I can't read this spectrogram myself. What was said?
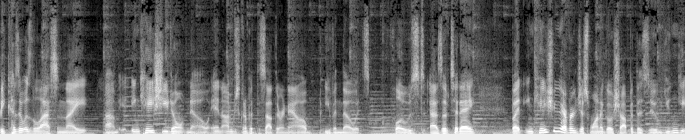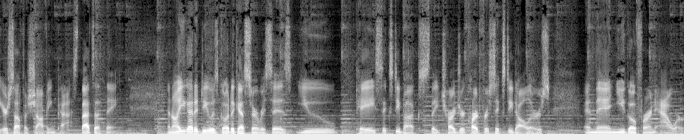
because it was the last night. Um, in case you don't know, and I'm just gonna put this out there now, even though it's closed as of today. But in case you ever just want to go shop at the zoo, you can get yourself a shopping pass. That's a thing. And all you got to do is go to guest services. You pay 60 bucks. They charge your card for $60 and then you go for an hour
